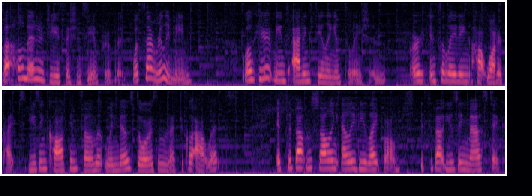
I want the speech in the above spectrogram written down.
But home energy efficiency improvement, what's that really mean? Well, here it means adding ceiling insulation, or insulating hot water pipes, using caulk and foam at windows, doors, and electrical outlets. It's about installing LED light bulbs. It's about using mastic,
